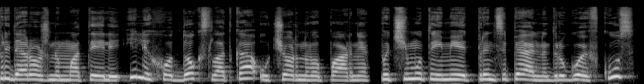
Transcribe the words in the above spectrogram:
придорожном мотеле или хот-дог с лотка у черного парня почему-то имеют принципиально другой вкус,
